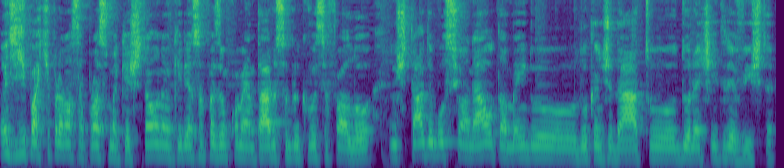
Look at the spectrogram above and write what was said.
Antes de partir para nossa próxima questão, né, eu queria só fazer um comentário sobre o que você falou do estado emocional também do, do candidato durante a entrevista,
